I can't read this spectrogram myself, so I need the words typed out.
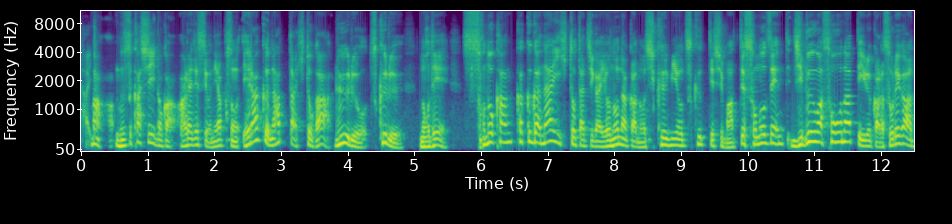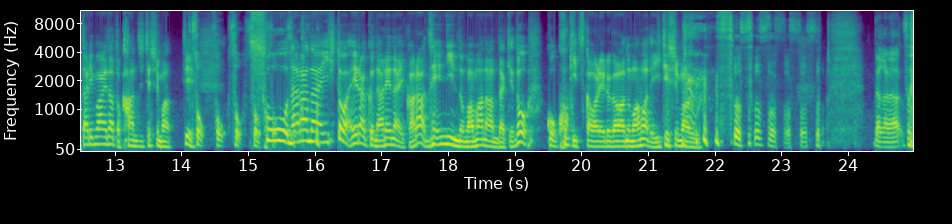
はい。まあ、難しいのがあれですよね。やっぱその偉くなった人がルールを作るので、その感覚がない人たちが世の中の仕組みを作ってしまって、その前提、自分はそうなっているからそれが当たり前だと感じてしまって、そう、そう、そう、そう。そうならない人は偉くなれないから、善人のままなんだけど、こう、古希使われる側のままでいてしまう。そうそうそうそうそうそう。だから、それ、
